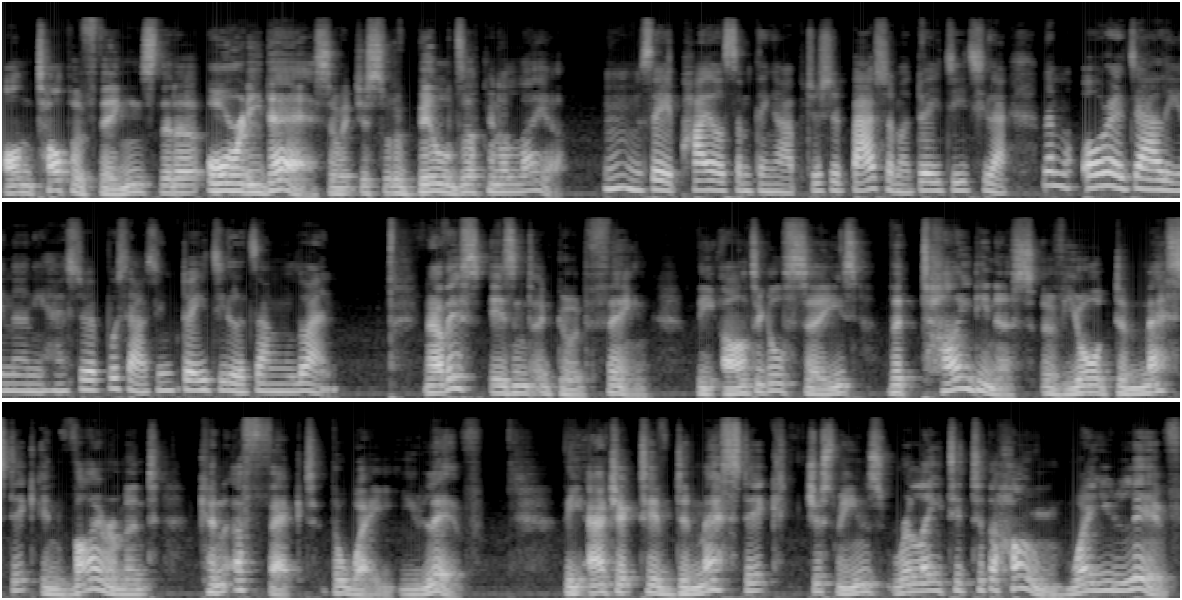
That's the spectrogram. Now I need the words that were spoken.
on top of things that are already there, so it just sort of builds up in a layer. 嗯，所以 pile something up 就是把什么堆积起来。那么偶尔家里呢，你还是会不小心堆积了脏乱。Now this isn't a good thing. The article says the tidiness of your domestic environment can affect the way you live. The adjective domestic just means related to the home, where you live.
